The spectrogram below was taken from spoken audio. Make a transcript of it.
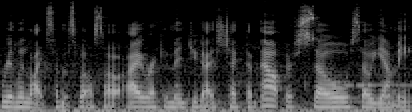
really likes them as well. So I recommend you guys check them out. They're so, so yummy.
